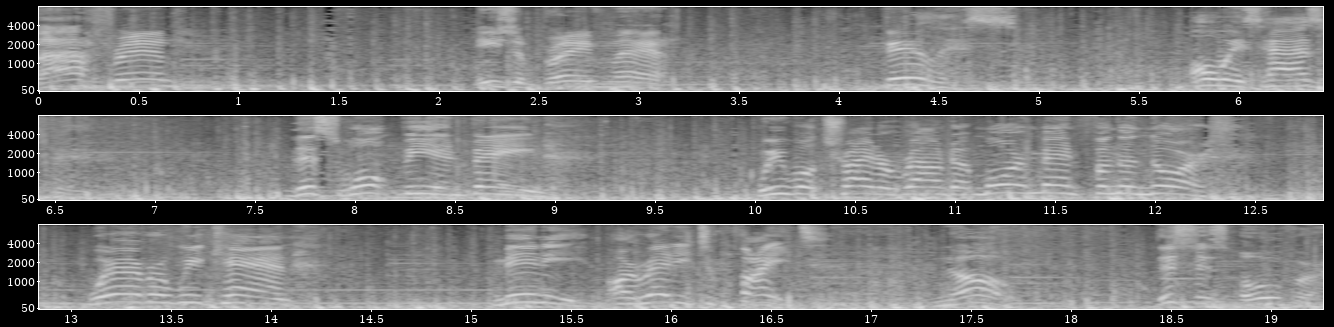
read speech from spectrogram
my friend, he's a brave man. Fearless. Always has been. This won't be in vain. We will try to round up more men from the north, wherever we can. Many are ready to fight. No! This is over.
